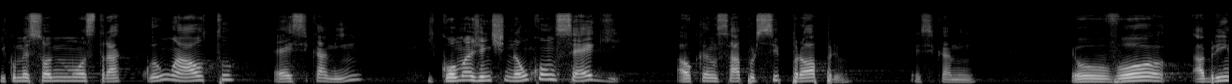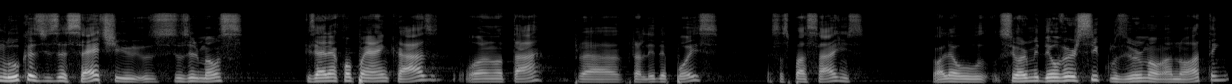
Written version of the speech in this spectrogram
e começou a me mostrar quão alto é esse caminho e como a gente não consegue alcançar por si próprio esse caminho. Eu vou abrir em Lucas 17, os- se os irmãos quiserem acompanhar em casa, ou anotar para ler depois essas passagens. Olha, o Senhor me deu versículos, viu, irmão? Anotem.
